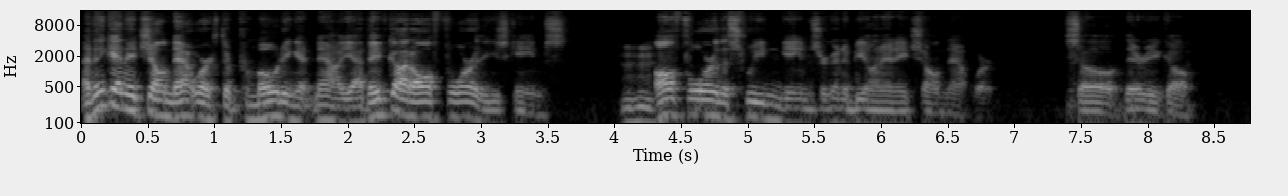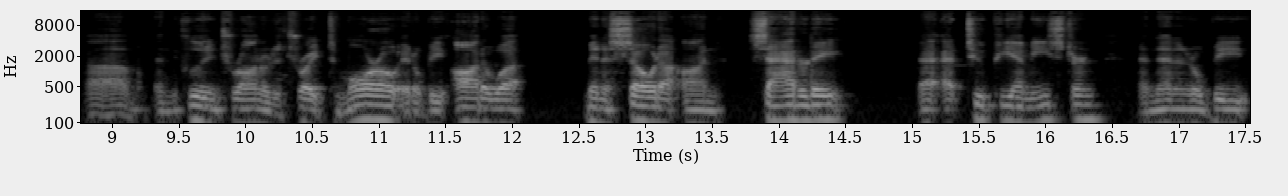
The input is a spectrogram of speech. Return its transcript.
I think NHL Network, they're promoting it now. Yeah, they've got all four of these games. Mm-hmm. All four of the Sweden games are going to be on NHL Network. So there you go. Um, including Toronto, Detroit tomorrow. It'll be Ottawa, Minnesota on Saturday at 2 p.m. Eastern. And then it'll be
